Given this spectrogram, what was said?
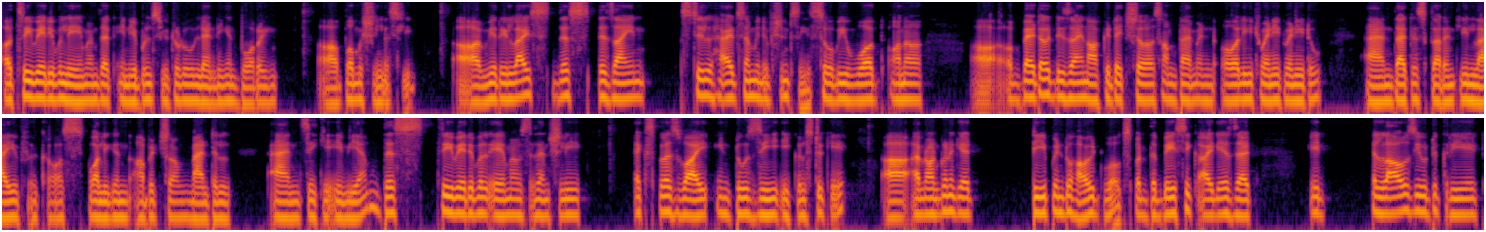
a three variable AMM that enables you to do lending and borrowing uh, permissionlessly. uh, we realized this design still had some inefficiencies. So we worked on a, uh, a better design architecture sometime in early 2022. And that is currently live across Polygon, Arbitrum, Mantle, and zkEVM. This three variable AMM is essentially x plus y into z equals to k. am uh, not going to get deep into how it works, but the basic idea is that it allows you to create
